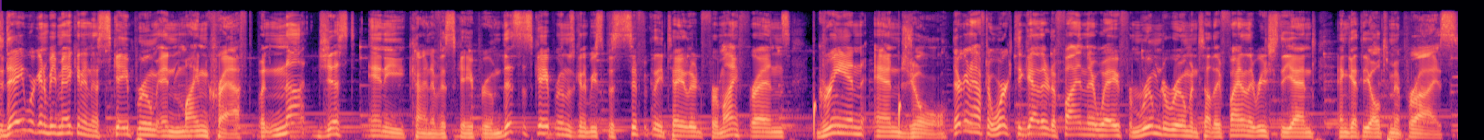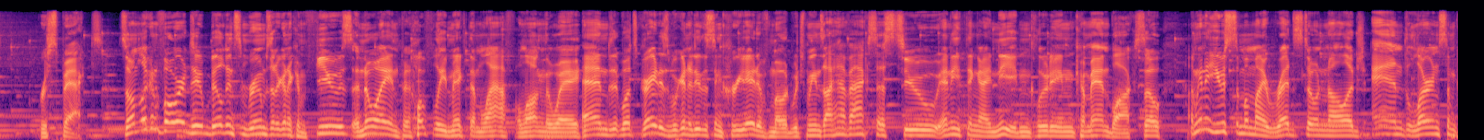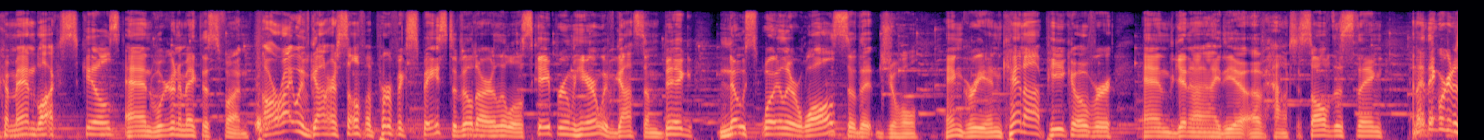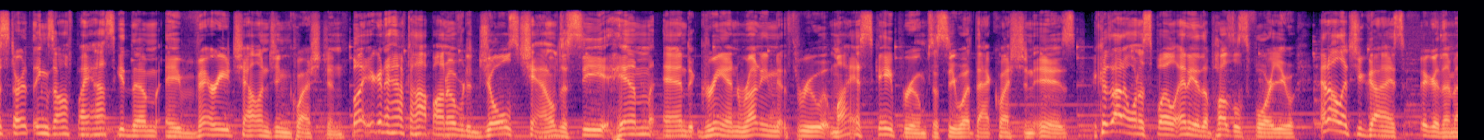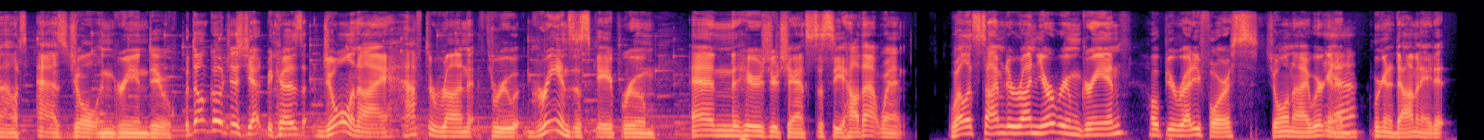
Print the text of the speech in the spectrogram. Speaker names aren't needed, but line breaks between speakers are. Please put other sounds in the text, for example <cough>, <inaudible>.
Today we're going to be making an escape room in Minecraft, but not just any kind of escape room. This escape room is going to be specifically tailored for my friends, Grian and Joel. They're going to have to work together to find their way from room to room until they finally reach the end and get the ultimate prize respect. So I'm looking forward to building some rooms that are going to confuse, annoy, and hopefully make them laugh along the way. And what's great is we're going to do this in creative mode, which means I have access to anything I need, including command blocks. So I'm going to use some of my redstone knowledge and learn some command block skills, and we're going to make this fun. All right, we've got ourselves a perfect space to build our little escape room here. We've got some big, no spoiler walls so that Joel and Grian cannot peek over and get an idea of how to solve this thing. And I think we're going to start things off by asking them a very challenging question. But you're going to have to hop on over to Joel's channel to see him and Grian running through my escape room to see what that question is, because I don't want to spoil any of the puzzles for you, and I'll let you guys figure them out as Joel and Grian do. But don't go just yet, because Joel and I have to run through Grian's escape room, and here's your chance to see how that went. Well, it's time to run your room, Grian. Hope you're ready for us. Joel and I, we're gonna
Yeah.
we're gonna dominate it.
